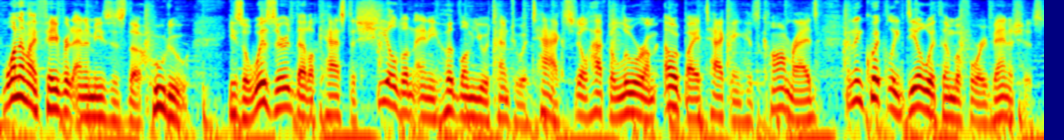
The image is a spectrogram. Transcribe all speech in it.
One of my favorite enemies is the Hoodoo. He's a wizard that'll cast a shield on any hoodlum you attempt to attack, so you'll have to lure him out by attacking his comrades, and then quickly deal with him before he vanishes.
